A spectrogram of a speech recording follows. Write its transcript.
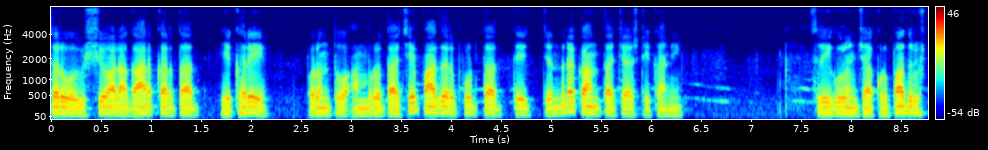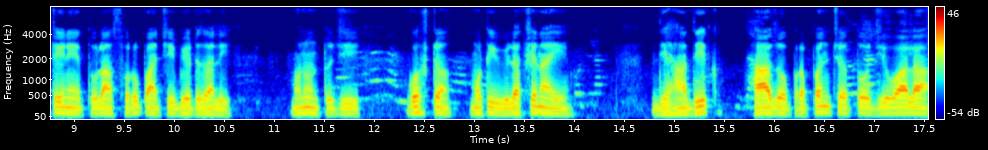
सर्व विश्वाला गार करतात हे खरे. परंतु अमृताचे पाजर फुटतात ते चंद्रकांताच्याच ठिकाणी. श्रीगुरूंच्या कृपादृष्टीने तुला स्वरूपाची भेट झाली. म्हणून तुझी गोष्ट मोठी विलक्षण आहे. देहाधिक हा जो प्रपंच तो जीवाला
